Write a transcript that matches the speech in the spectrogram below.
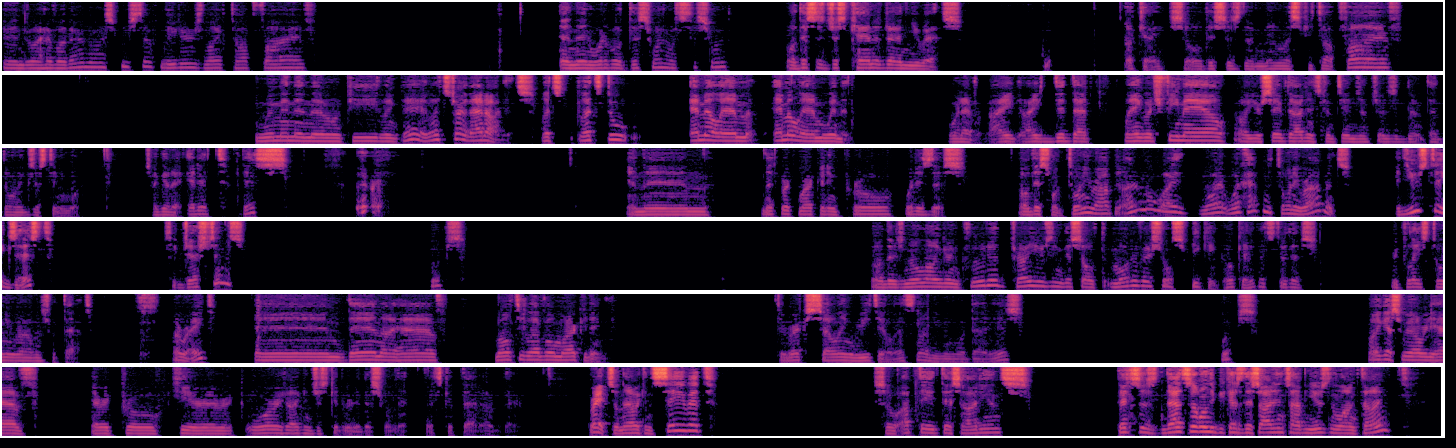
And do I have other MLSP stuff? Leaders like top five and then what about this one? What's this one? Oh this is just Canada and US okay so this is the MLSP top five. Women in MLP link. Hey let's try that audience. Let's let's do MLM MLM women. Whatever. I I did that language female. Oh your saved audience contains that don't exist anymore. So I got to edit this and then network marketing pro what is this? Oh this one Tony Robbins. I don't know why why what happened to Tony Robbins? It used to exist. Suggestions? Whoops oh there's no longer included. Try using this motivational speaking. Okay let's do this. Replace Tony Robbins with that. All right. And then I have multi-level marketing direct selling retail. That's not even what that is. Whoops. Well I guess we already have Eric Pro here Eric or I can just get rid of this one then. Let's get that out of there. Right so now I can save it. So update this audience. This is that's only because this audience I haven't used in a long time.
